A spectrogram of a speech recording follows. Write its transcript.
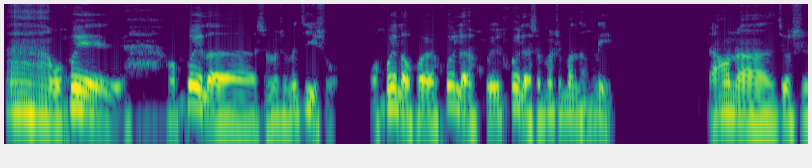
嗯，我会，我会了什么什么技术，我会了会会了会会了什么什么能力，然后呢，就是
